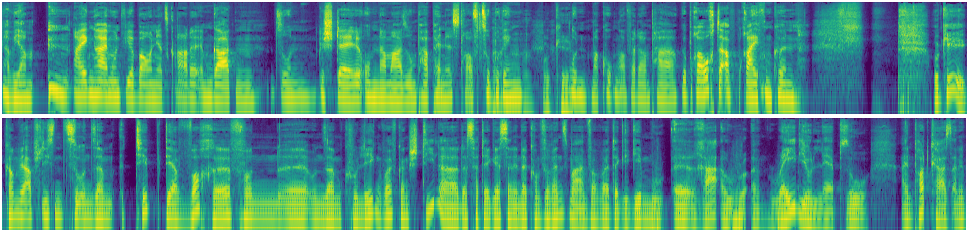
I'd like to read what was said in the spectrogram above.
Ja, wir haben Eigenheim und wir bauen jetzt gerade im Garten so ein Gestell, um da mal so ein paar Panels drauf zu bringen. Ah, okay. Und mal gucken, ob wir da ein paar Gebrauchte abreifen können. Okay, kommen wir abschließend zu unserem Tipp der Woche von äh, unserem Kollegen Wolfgang Stieler. Das hat er gestern in der Konferenz mal einfach weitergegeben. Äh, Ra äh, Radio Lab, so. Ein Podcast, eine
